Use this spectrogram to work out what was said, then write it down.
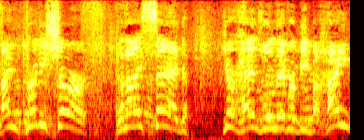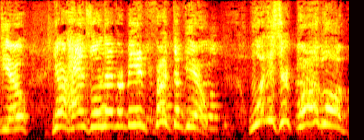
I'm pretty sure that I said your hands will never be behind you your hands will never be in front of you. What is your problem?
